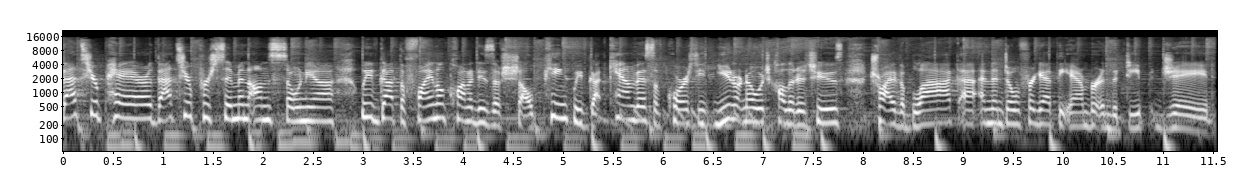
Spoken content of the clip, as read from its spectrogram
That's your pear. That's your persimmon on Sonia. We've got the final quantities of shell pink. We've got canvas. Of course, you, you don't know which color to choose. Try the black, uh, and then don't forget the amber and the deep jade.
